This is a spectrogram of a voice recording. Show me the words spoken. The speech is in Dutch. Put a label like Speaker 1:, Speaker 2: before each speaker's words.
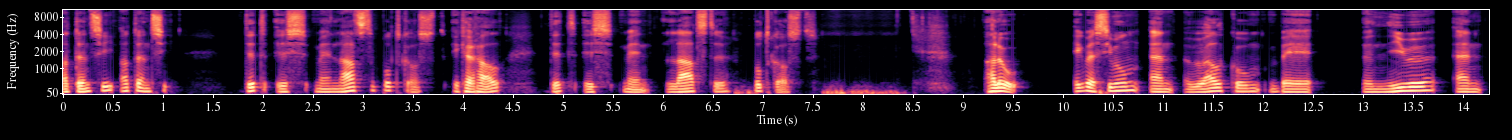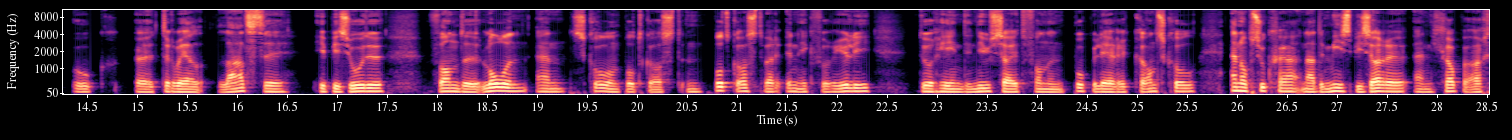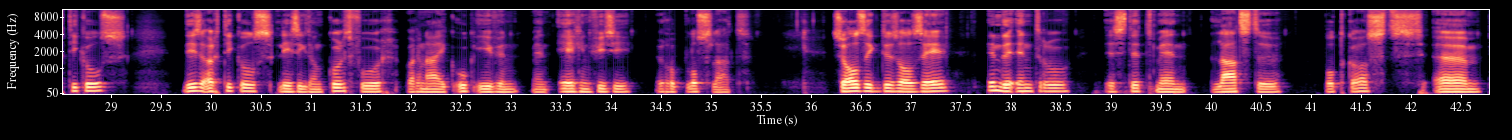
Speaker 1: Attentie, attentie. Dit is mijn laatste podcast. Ik herhaal, dit is mijn laatste podcast. Hallo, ik ben Simon en welkom bij een nieuwe en ook uh, terwijl laatste episode van de Lollen en Scrollen podcast. Een podcast waarin ik voor jullie doorheen de nieuwsite van een populaire krant scroll en op zoek ga naar de meest bizarre en grappige artikels deze artikels lees ik dan kort voor, waarna ik ook even mijn eigen visie erop loslaat. Zoals ik dus al zei in de intro, is dit mijn laatste podcast. Um,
